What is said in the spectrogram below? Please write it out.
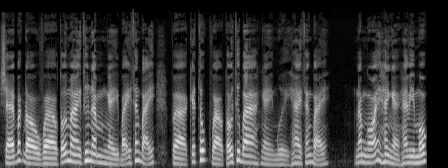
sẽ bắt đầu vào tối mai thứ Năm ngày 7 tháng 7 và kết thúc vào tối thứ Ba ngày 12 tháng 7. Năm ngoái 2021,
